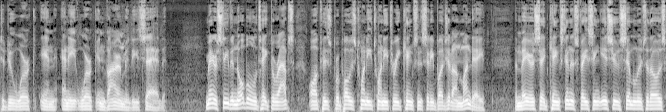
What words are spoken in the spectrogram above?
to do work in any work environment, he said. Mayor Stephen Noble will take the wraps off his proposed 2023 Kingston City budget on Monday. The mayor said Kingston is facing issues similar to those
